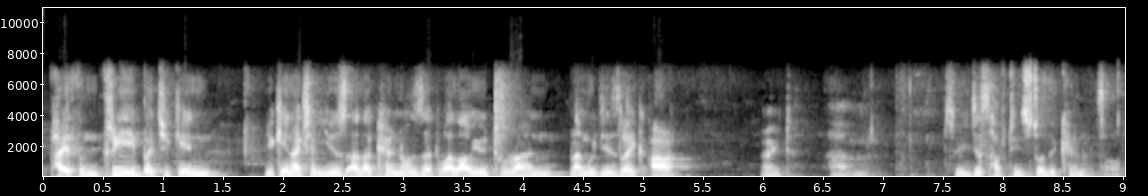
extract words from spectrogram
Python 3, but you can you can actually use other kernels that will allow you to run languages like R, right? Um, so you just have to install the kernel itself.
